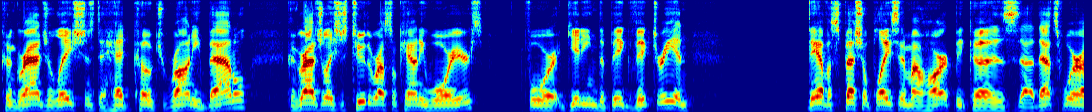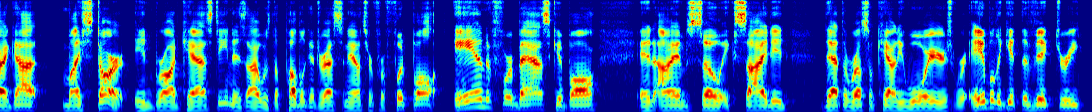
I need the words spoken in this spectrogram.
Congratulations to head coach Ronnie Battle congratulations to the Russell County Warriors for getting the big victory. And they have a special place in my heart because uh, that's where I got my start in broadcasting as I was the public address announcer for football and for basketball. And I am so excited that the Russell County Warriors were able to get the victory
